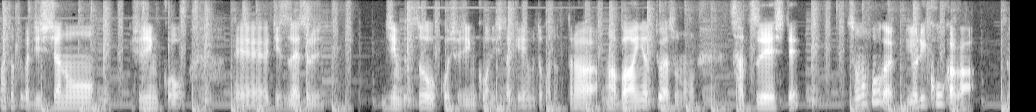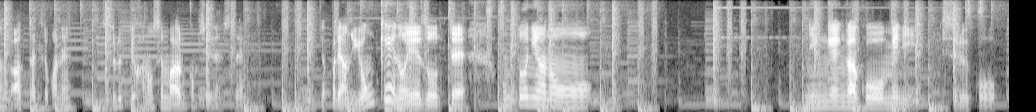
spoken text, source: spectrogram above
まあ、例えば実写の主人公、えー実在する人物をこう主人公にしたゲームとかだったら、まあ場合によってはその撮影して、その方がより効果がなんかあったりとかね、するっていう可能性もあるかもしれないですね。やっぱりあの 4K の映像って、本当にあの、人間がこう目にするこう、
